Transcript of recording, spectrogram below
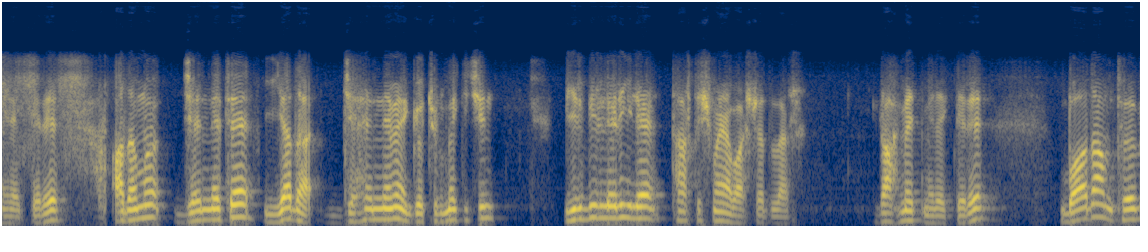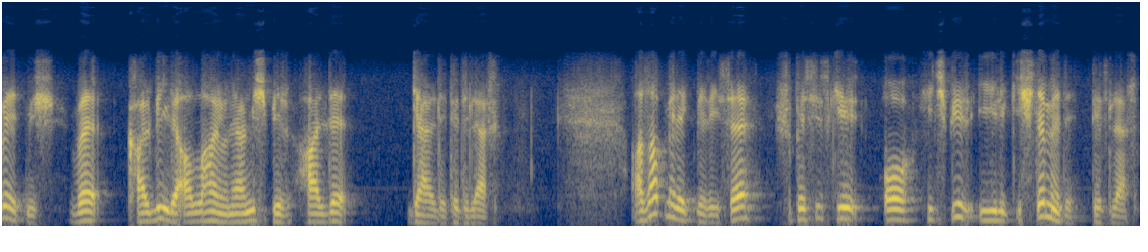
melekleri adamı cennete ya da cehenneme götürmek için birbirleriyle tartışmaya başladılar. Rahmet melekleri bu adam tövbe etmiş ve kalbiyle Allah'a yönelmiş bir halde geldi dediler. Azap melekleri ise şüphesiz ki o hiçbir iyilik işlemedi dediler.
